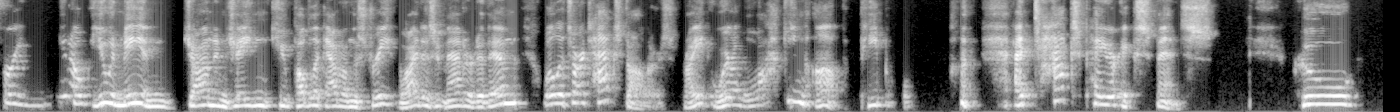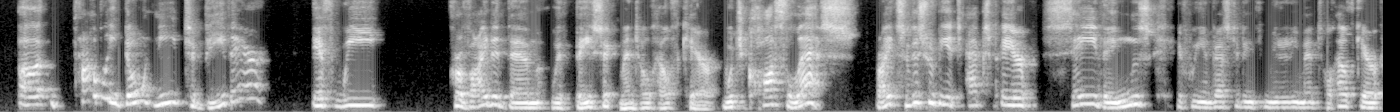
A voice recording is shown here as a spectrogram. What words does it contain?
for you know you and me and John and Jaden Q Public out on the street, why does it matter to them? Well, it's our tax dollars, right? We're locking up people at taxpayer expense who uh, probably don't need to be there if we provided them with basic mental health care, which costs less right? So this would be a taxpayer savings if we invested in community mental health care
